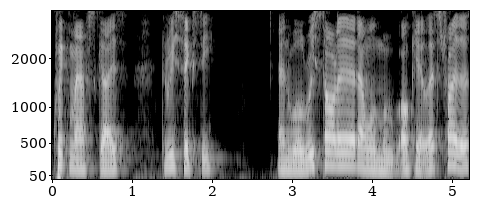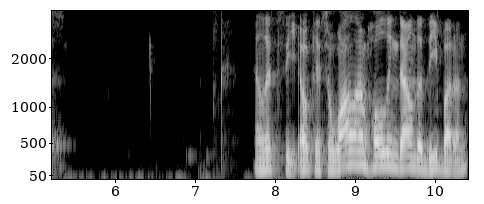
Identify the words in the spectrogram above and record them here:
Quick maths, guys. 360 and we'll restart it and we'll move. Okay, let's try this. And let's see. Okay, so while I'm holding down the D button,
